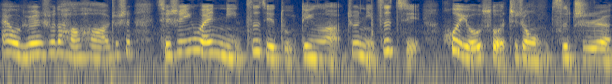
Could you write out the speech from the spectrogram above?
哎，我觉得你说的好好，就是其实因为你自己笃定了，就是你自己会有所这种自知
